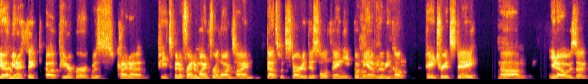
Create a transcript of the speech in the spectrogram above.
yeah, I mean, I think uh, Peter Berg was kind of Pete's been a friend of mine for a long time. That's what started this whole thing. He put me in a movie called Patriots Day. Mm-hmm. Um, you know, it was a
